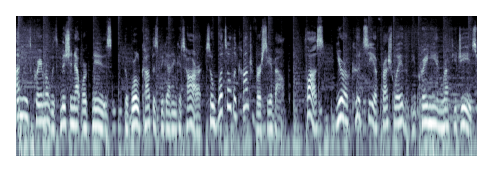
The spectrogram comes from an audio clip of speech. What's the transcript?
I'm Ruth Kramer with Mission Network News. The World Cup has begun in Qatar, so what's all the controversy about? Plus, Europe could see a fresh wave of Ukrainian refugees.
